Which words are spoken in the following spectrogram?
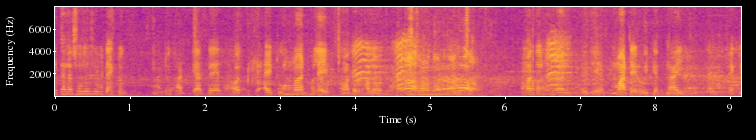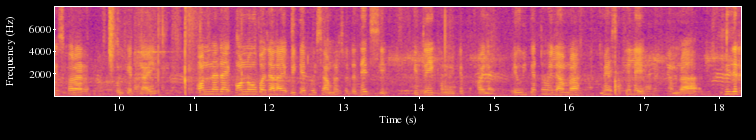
এখানে সুযোগ সুবিধা একটু একটু ঘাটতি আছে। হয়তো একটু উন্নয়ন হলে আমাদের ভালো হতো। কি ধরনের উন্নয়ন চাও? আমাদের উন্নয়ন এই যে মাঠের উইকেট নাই প্র্যাকটিস করার উইকেট নাই। অন্য জায়গায় অন্য উপজেলায় উইকেট হয়েছে আমরা সেটা দেখছি কিন্তু এইখানে উইকেট হয় না এই উইকেটটা হইলে আমরা ম্যাচ খেলে আমরা নিজের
